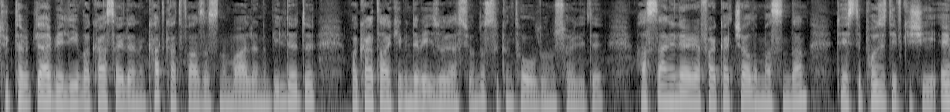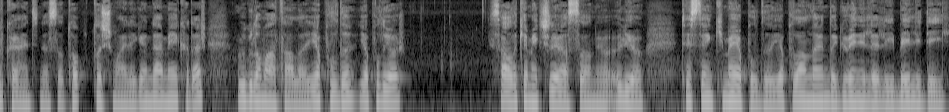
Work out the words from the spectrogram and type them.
Türk Tabipler Birliği vaka sayılarının kat kat fazlasının varlığını bildirdi. Vaka takibinde ve izolasyonda sıkıntı olduğunu söyledi. Hastanelere refakatçi alınmasından testi pozitif kişiyi ev karantinasına toplu taşımayla göndermeye kadar uygulama hataları yapıldı, yapılıyor. Sağlık emekçileri hastalanıyor, ölüyor. Testlerin kime yapıldığı, yapılanların da güvenilirliği belli değil.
